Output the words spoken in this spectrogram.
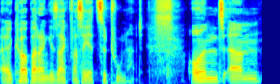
äh, Körper dann gesagt, was er jetzt zu tun hat. Und ähm,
